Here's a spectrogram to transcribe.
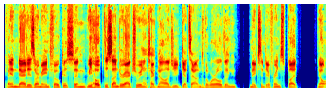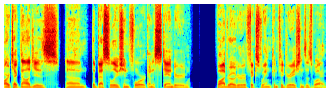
And that is our main focus. And we hope this under actuating technology gets out into the world and makes a difference. But, you know, our technology is um, the best solution for kind of standard quad rotor or fixed wing configurations as well.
